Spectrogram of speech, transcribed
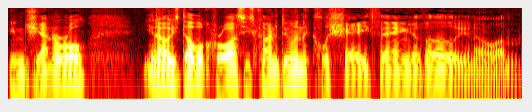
in general. You know, he's double cross. He's kind of doing the cliche thing of oh, you know, I'm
